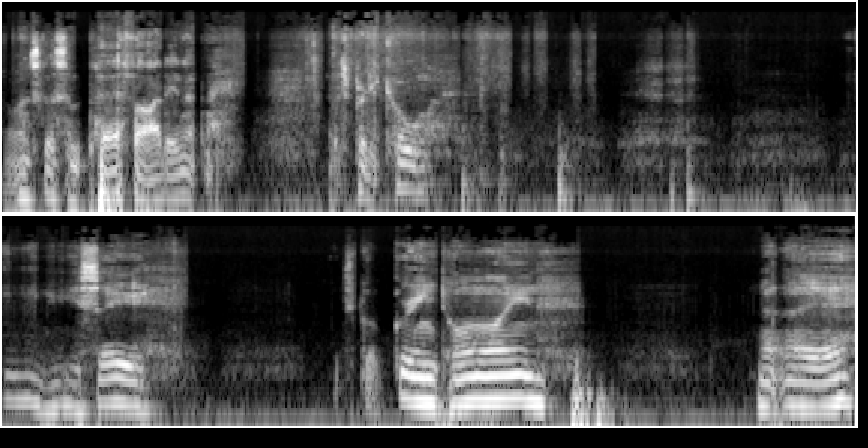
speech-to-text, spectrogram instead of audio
one's got some perfide in it. That's pretty cool. You see, it's got green tourmaline. That there.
